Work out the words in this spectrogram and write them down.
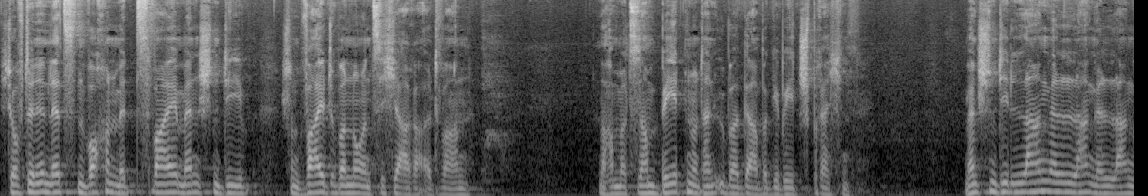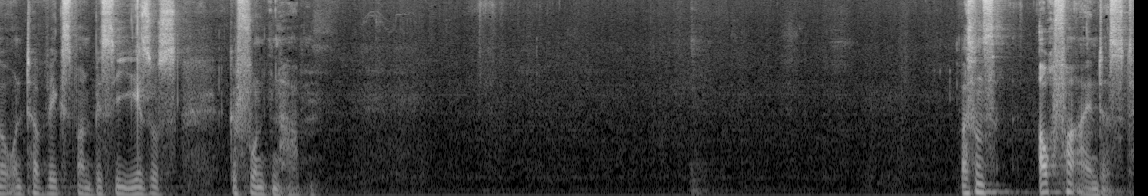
Ich durfte in den letzten Wochen mit zwei Menschen, die schon weit über 90 Jahre alt waren, noch einmal zusammen beten und ein Übergabegebet sprechen. Menschen, die lange, lange, lange unterwegs waren, bis sie Jesus gefunden haben. Was uns auch vereint ist,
